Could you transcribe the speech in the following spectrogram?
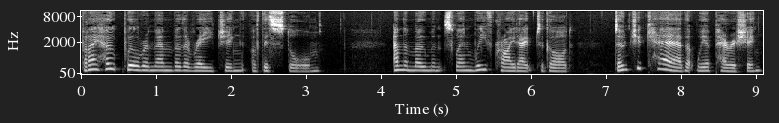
but I hope we'll remember the raging of this storm and the moments when we've cried out to God, Don't you care that we are perishing?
